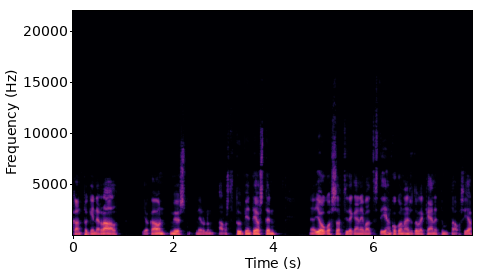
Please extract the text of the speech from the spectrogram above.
Canto General, joka on myös Nerudan arvostettuimpien teosten joukossa. Sitäkään ei valitettavasti ihan kokonaisuutta ole käännetty, mutta osia,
